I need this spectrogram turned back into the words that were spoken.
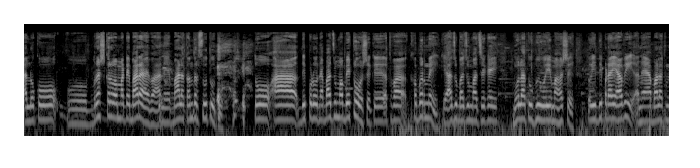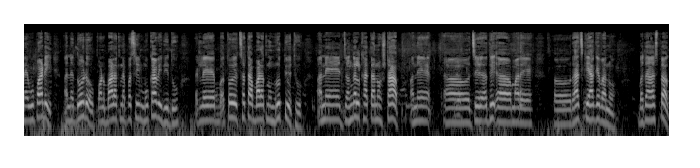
આ લોકો બ્રશ કરવા માટે બહાર આવ્યા અને બાળક અંદર સૂતું હતું. તો આ દીપડો ને બાજુમાં બેઠો હશે કે અથવા ખબર નહીં કે આજુબાજુમાં જે કંઈ મોલાત ઊભી હોય એમાં હશે. તો એ દીપડાએ આવી અને આ બાળકને ઉપાડી અને દોડ્યો. પણ બાળકને પછી મુકાવી દીધું. એટલે તો છતાં બાળકનું મૃત્યુ થયું. અને જંગલ ખાતાનો સ્ટાફ અને જે અધિ અમારે રાજકીય આગેવાનો, બધા હસ્તક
